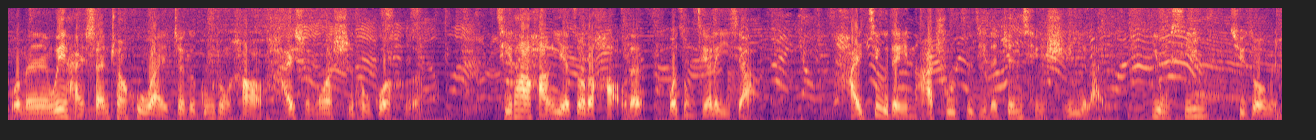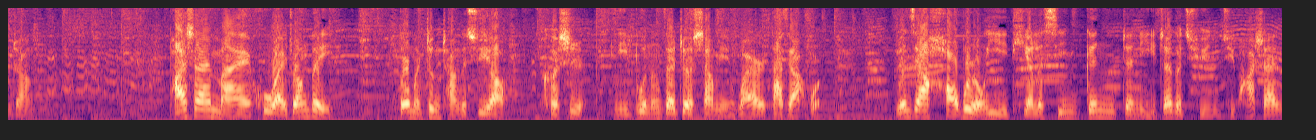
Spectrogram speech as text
我们威海山川户外这个公众号还是摸石头过河，其他行业做得好的，我总结了一下。还就得拿出自己的真情实意来，用心去做文章。爬山买户外装备，多么正常的需要。可是你不能在这上面玩大家伙。人家好不容易铁了心跟着你这个群去爬山，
